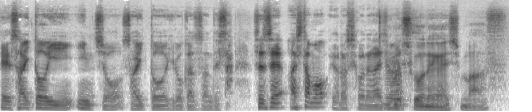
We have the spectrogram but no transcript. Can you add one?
えー、斉藤委員委員長斉藤博和さんでした。先生明日もよろしくお願いします。よろしくお願いします。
